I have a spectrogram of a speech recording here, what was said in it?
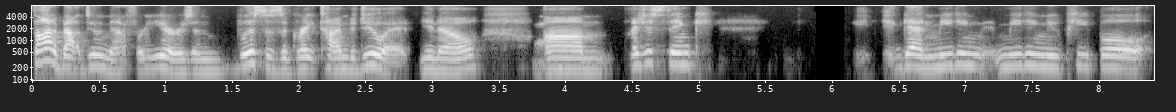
thought about doing that for years and this is a great time to do it. You know, um, I just think again, meeting, meeting new people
